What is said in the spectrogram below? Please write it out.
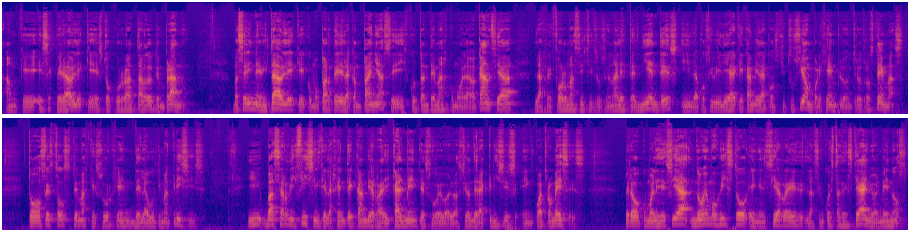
aunque es esperable que esto ocurra tarde o temprano va a ser inevitable que como parte de la campaña se discutan temas como la vacancia, las reformas institucionales pendientes y la posibilidad que cambie la constitución, por ejemplo, entre otros temas. Todos estos temas que surgen de la última crisis. Y va a ser difícil que la gente cambie radicalmente su evaluación de la crisis en cuatro meses. Pero como les decía, no hemos visto en el cierre de las encuestas de este año al menos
